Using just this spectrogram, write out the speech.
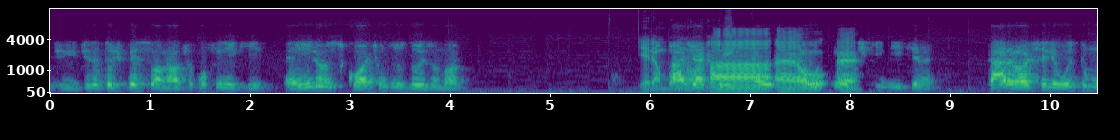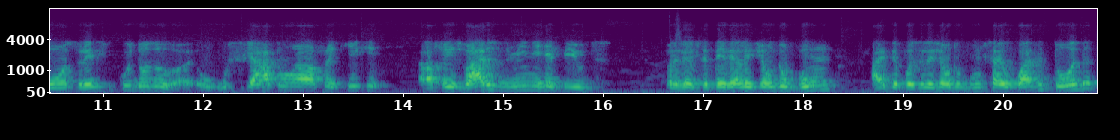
de diretor de personal. Deixa eu conferir aqui. É ele ou o Scott, um dos dois o nome. Ele é um bom Ah, nome. Ah, é, é, o, é o o- é. Né? Cara, eu acho ele muito monstro. Ele que cuidou do. O, o Seattle é uma franquia que ela fez vários mini rebuilds. Por exemplo, você teve a Legião do Boom, aí depois a Legião do Boom saiu quase toda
